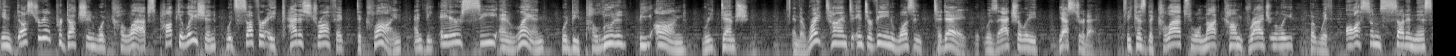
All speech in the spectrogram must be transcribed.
industrial production would collapse, population would suffer a catastrophic decline, and the air, sea, and land would be polluted beyond redemption. And the right time to intervene wasn't today, it was actually yesterday. Because the collapse will not come gradually, but with awesome suddenness,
